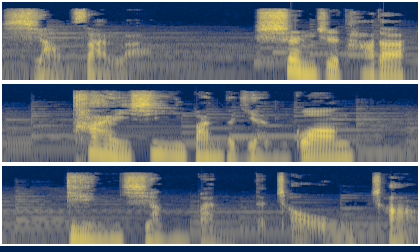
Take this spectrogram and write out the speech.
消散了，甚至它的太息般的眼光，丁香般的惆怅。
